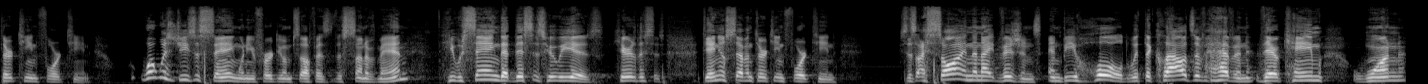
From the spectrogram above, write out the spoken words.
13, 14. What was Jesus saying when he referred to himself as the Son of Man? He was saying that this is who he is. Here this is. Daniel 7, 13, 14. He says, I saw in the night visions, and behold, with the clouds of heaven there came one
